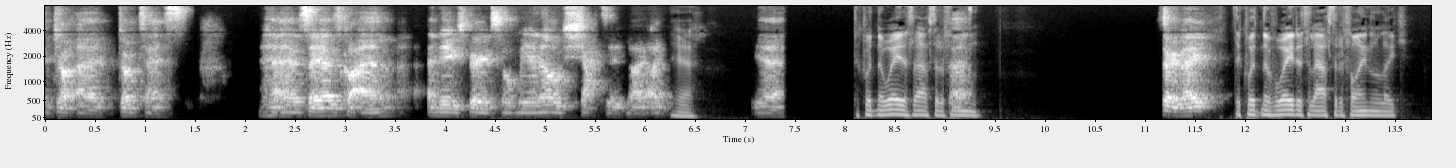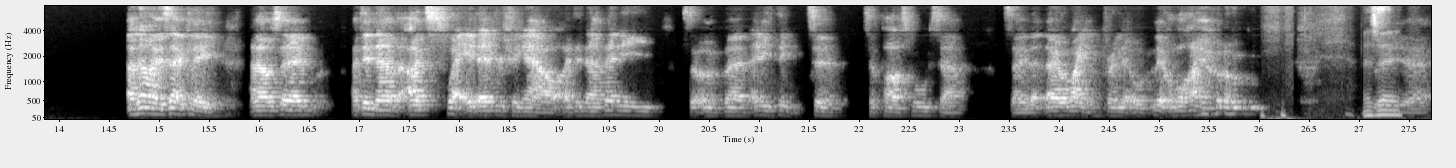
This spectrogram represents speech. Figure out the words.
a, drug, a drug test. Uh, so that was quite a, a new experience for me, and I was shattered. I, I yeah, yeah. They couldn't have waited until after the final. Uh, sorry, mate they couldn't have waited till after the final. Like, I know exactly, and I was um, I didn't have I'd sweated everything out. I didn't have any sort of um, anything to to pass water, so that they were waiting for a little little while. A, yeah.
